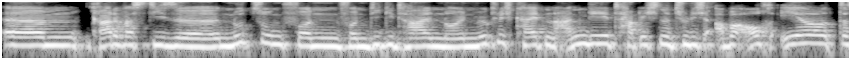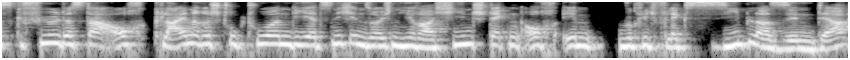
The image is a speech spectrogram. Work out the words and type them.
Ähm, gerade was diese Nutzung von, von digitalen neuen Möglichkeiten angeht, habe ich natürlich aber auch eher das Gefühl, dass da auch kleinere Strukturen, die jetzt nicht in solchen Hierarchien stecken, auch eben wirklich flexibler sind. Ja,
